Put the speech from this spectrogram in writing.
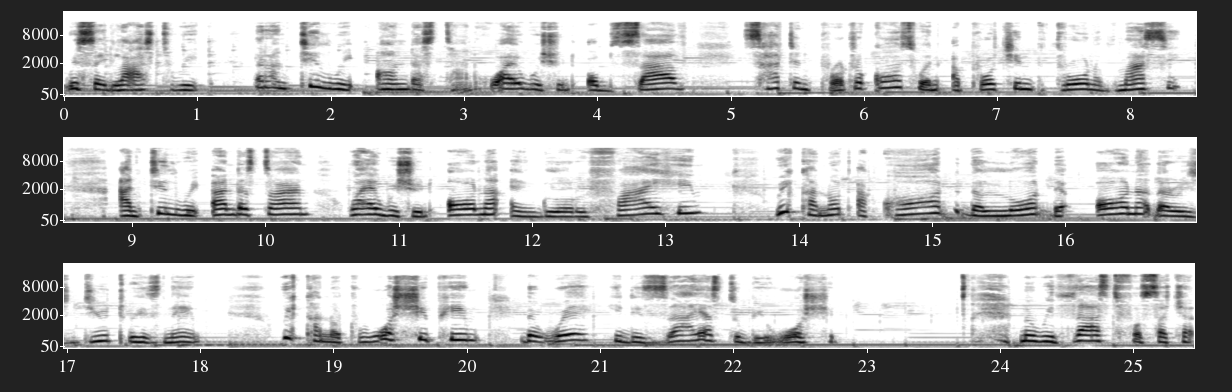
we said last week that until we understand why we should observe certain protocols when approaching the throne of mercy, until we understand why we should honor and glorify Him, we cannot accord the Lord the honor that is due to His name. We cannot worship Him the way He desires to be worshipped. May we thirst for such a,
